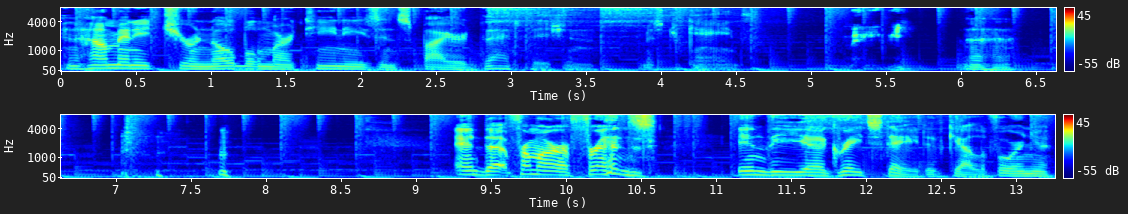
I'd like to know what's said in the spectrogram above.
And how many Chernobyl martinis inspired that vision, Mr. Kanes? Maybe. Uh-huh. and uh, from our friends in the uh, great state of California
